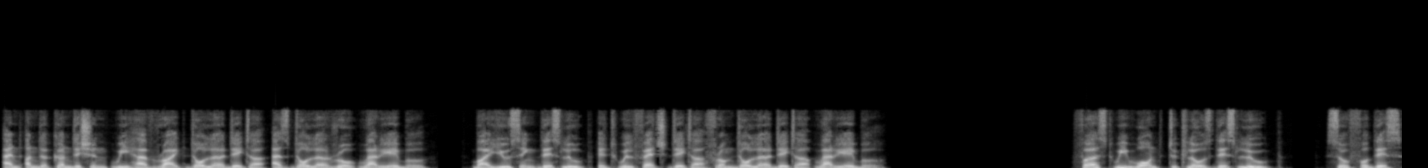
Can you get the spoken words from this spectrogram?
and under condition we have write dollar $data as dollar $row variable, by using this loop it will fetch data from dollar $data variable. First we want to close this loop, so for this,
